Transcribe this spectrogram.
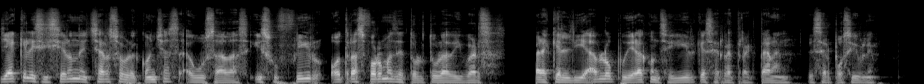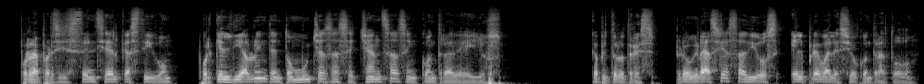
ya que les hicieron echar sobre conchas aguzadas y sufrir otras formas de tortura diversas para que el diablo pudiera conseguir que se retractaran, de ser posible, por la persistencia del castigo, porque el diablo intentó muchas acechanzas en contra de ellos. Capítulo 3. Pero gracias a Dios él prevaleció contra todo,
